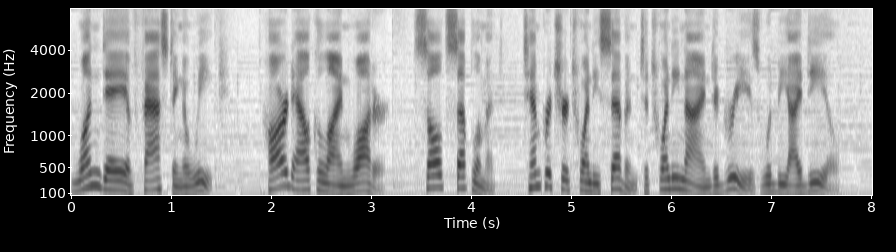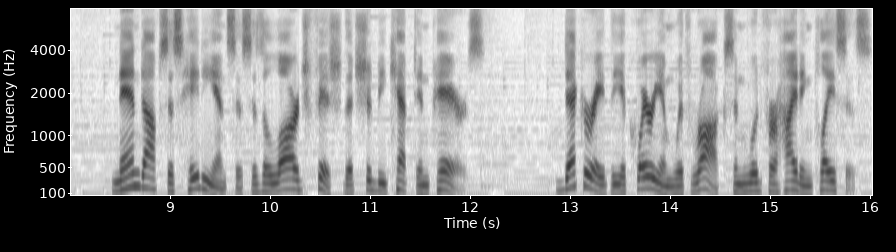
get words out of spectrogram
One day of fasting a week. Hard alkaline water. Salt supplement. Temperature 27 to 29 degrees would be ideal. Nandopsis haitiensis is a large fish that should be kept in pairs. Decorate the aquarium with rocks and wood for hiding places.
